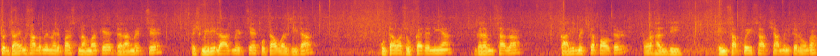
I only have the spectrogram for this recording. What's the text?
तो ड्राई मसालों में मेरे पास नमक है, दरा मिर्च है, कश्मीरी लाल मिर्च है, कुटा हुआ ज़ीरा, कुटा हुआ सूखा धनिया, गरम मसाला, काली मिर्च का पाउडर और हल्दी। इन सबको एक साथ शामिल करूँगा।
